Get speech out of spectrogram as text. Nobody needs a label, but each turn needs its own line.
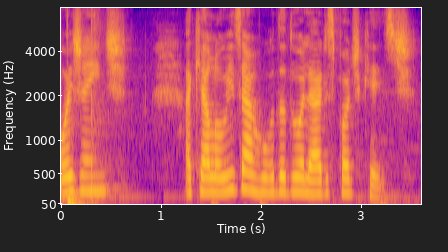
Oi, gente! Aqui é a Louise Arruda do Olhares Podcast.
